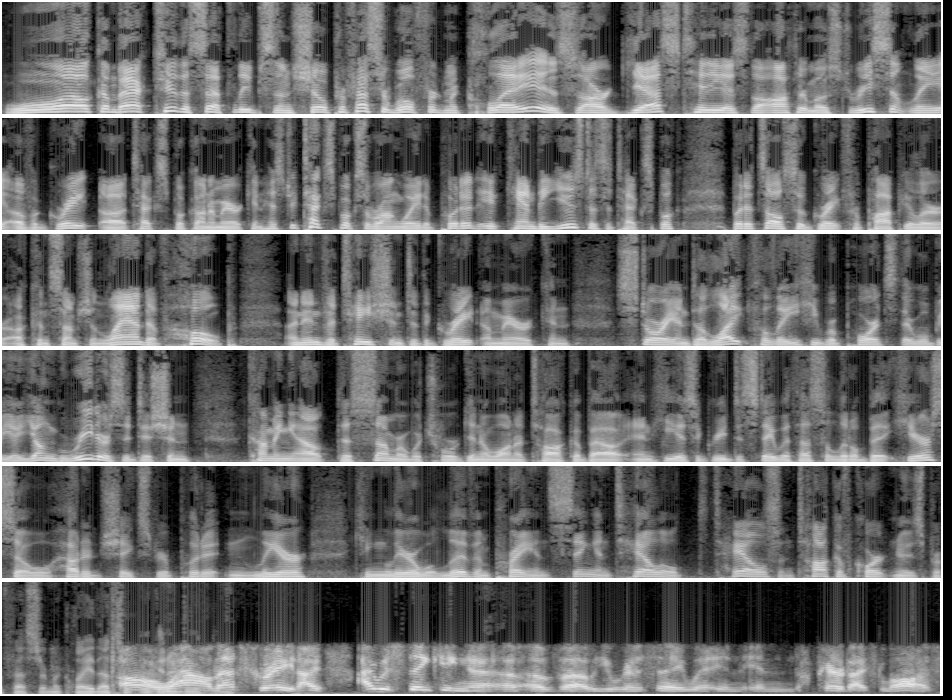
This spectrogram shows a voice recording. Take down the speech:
Welcome back to the Seth Leibsohn Show. Professor Wilfred McClay is our guest. He is the author most recently of a great uh, textbook on American history. Textbook's the wrong way to put it. It can be used as a textbook, but it's also great for popular uh, consumption. Land of Hope, an invitation to the great American story. And delightfully, he reports there will be a young reader's edition coming out this summer, which we're going to want to talk about. And he has agreed to stay with us a little bit here. So, how did Shakespeare put it in Lear? King Lear will live and pray and sing and tell old tales and talk of court news, Professor McClay. That's what we're Oh going to wow, do. here. that's great. I I was thinking uh, of uh, you were going to say in in Paradise Lost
